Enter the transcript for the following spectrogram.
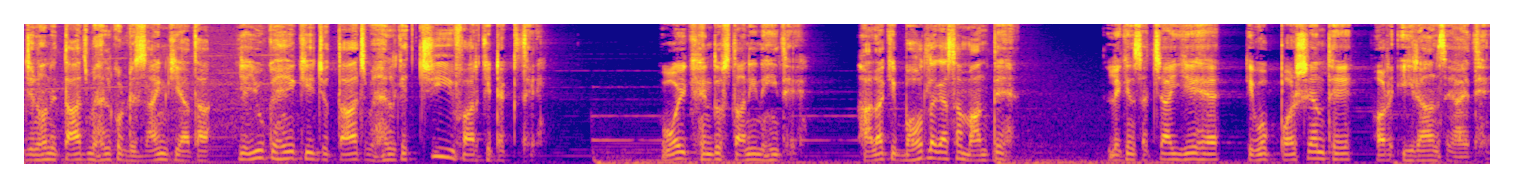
जिन्होंने ताजमहल को डिज़ाइन किया था, या यूँ कहें कि जो ताजमहल के चीफ आर्किटेक्ट थे, वो एक हिंदुस्तानी नहीं थे। हालाँकि बहुत लोग ऐसा मानते हैं, लेकिन सच्चाई ये है कि वो पर्शियन थे और ईरान से आए थे।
